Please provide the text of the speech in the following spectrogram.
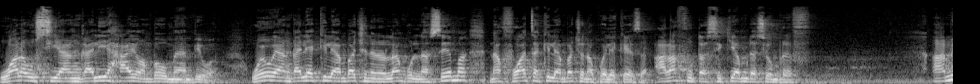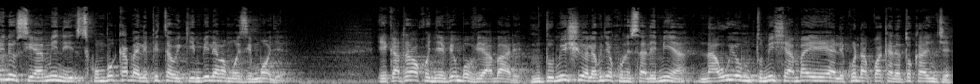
wala usiangalie hayo ambayo umeambiwa. Wewe angalia kile ambacho neno langu linasema nafuata kile ambacho nakuelekeza. Alafu utasikia muda sio mrefu. Amini usiamini sikumbuki kama ilipita wiki mbili ama mwezi mmoja ikatoka kwenye vyombo vya habari mtumishi huyo alikuja kunisalimia na huyo mtumishi ambaye yeye alikwenda kwake alitoka nje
